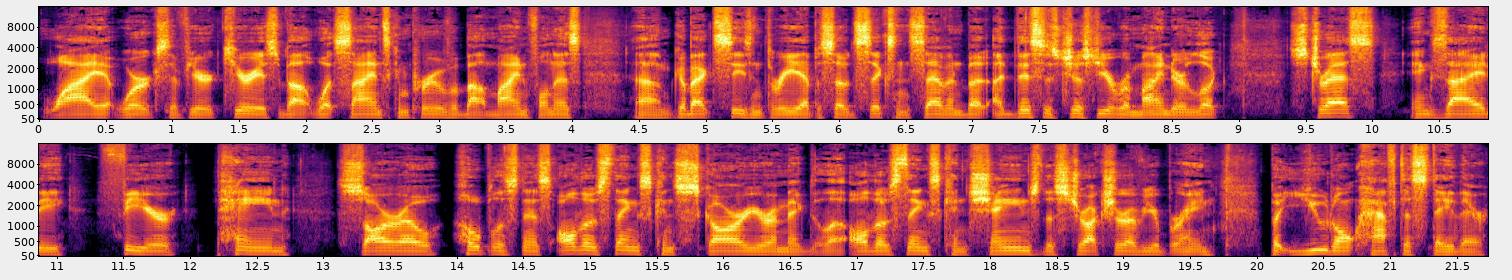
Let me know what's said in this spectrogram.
why it works. If you're curious about what science can prove about mindfulness, um, go back to season three, episode six and seven. But uh, this is just your reminder. Look, stress, anxiety, fear, pain, sorrow, hopelessness, all those things can scar your amygdala. All those things can change the structure of your brain, but you don't have to stay there.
